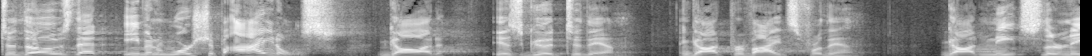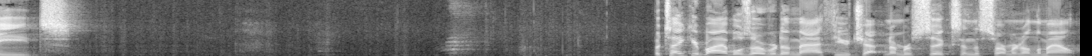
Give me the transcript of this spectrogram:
to those that even worship idols. God is good to them, and God provides for them. God meets their needs. But take your Bibles over to Matthew chapter number 6 in the Sermon on the Mount.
